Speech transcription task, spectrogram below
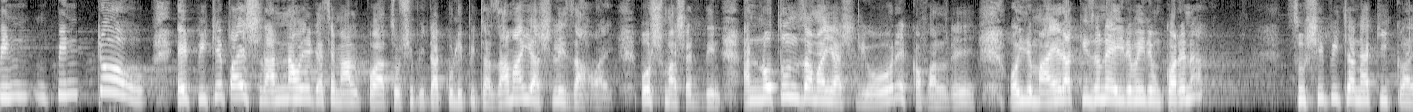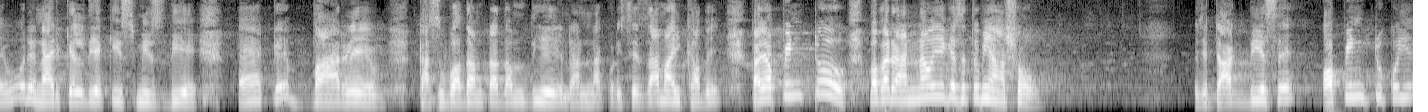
পিন, পিন্টু, এই পিঠে পায়েস রান্না হয়ে গেছে, মালপোয়া, চষি পিঠা, কুলি পিঠা, জামাই আসলে যা হয়, পৌষ মাসের দিন। আর নতুন জামাই আসলি, ওরে কপাল রে। ওই যে মায়েরা কি জন্য এইরম এইরম করে না? সুশি পিঠা না কি কয়? ওরে নারকেল দিয়ে কিশমিশ দিয়ে, একেবারে কাজু বাদাম টাদাম দিয়ে রান্না করেছে, জামাই খাবে। কয়, পিন্টু, বাবা, রান্না হয়ে গেছে, তুমি আসো। ওই যে ডাক দিয়েছে, অপিন্টু কইয়ে,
